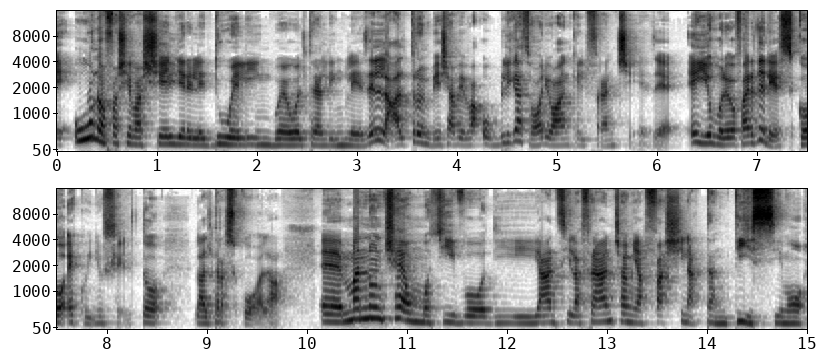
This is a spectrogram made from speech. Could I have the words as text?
e uno faceva scegliere le due lingue oltre all'inglese e l'altro invece aveva obbligatorio anche il francese. E io volevo fare tedesco e quindi ho scelto l'altra scuola. Eh, ma non c'è un motivo di, anzi la Francia mi affascina tantissimo,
